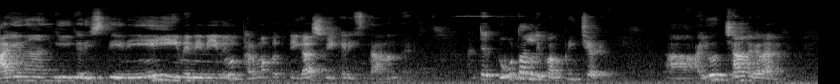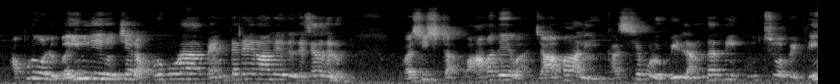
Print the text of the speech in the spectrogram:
ఆయన అంగీకరిస్తేనే ఈమెని నేను ధర్మపత్నిగా స్వీకరిస్తానన్నాడు. అంటే దూతల్ని పంపించాడు ఆ అయోధ్యా నగరానికి. అప్పుడు వాళ్ళు బయలుదేరి వచ్చారు. అప్పుడు కూడా వెంటనే రాలేదు దశరథుడు. వశిష్ఠ వామదేవ జాపాలి కశ్యపుడు వీళ్ళందరినీ కూర్చోపెట్టి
